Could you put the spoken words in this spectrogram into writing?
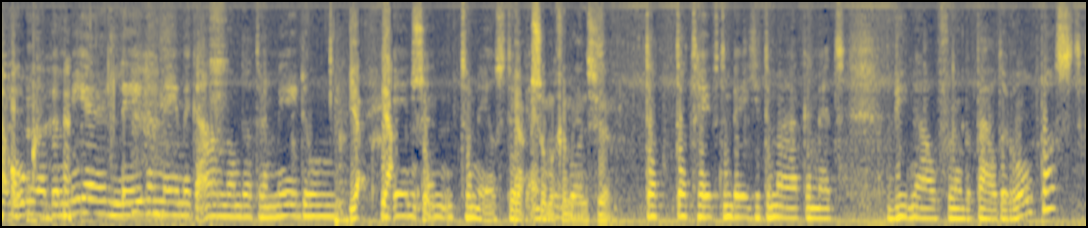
Nou, jullie hebben meer leden, neem ik aan, dan dat er meedoen ja, ja, in som, een toneelstuk. Ja, sommige mensen. Dat, dat heeft een beetje te maken met wie nou voor een bepaalde rol past?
